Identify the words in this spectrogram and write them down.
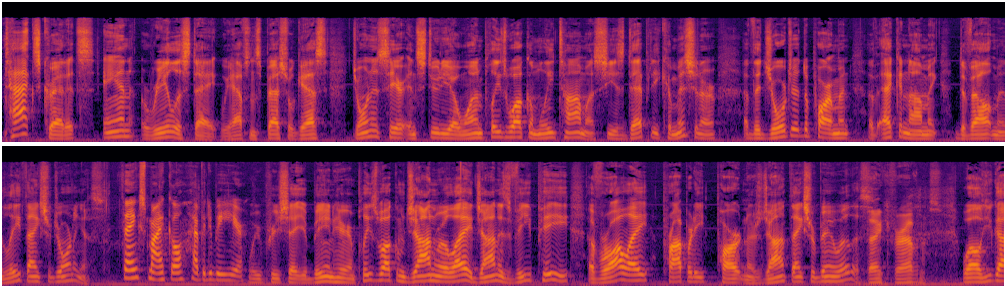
tax credits, and real estate. We have some special guests. Join us here in Studio One. Please welcome Lee Thomas. She is Deputy Commissioner of the Georgia Department of Economic Development. Lee, thanks for joining us. Thanks, Michael. Happy to be here. We appreciate you being here. And please welcome John Raleigh. John is VP of Raleigh Property Partners. John, thanks for being with us. Thank you for having us. Well, you guys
